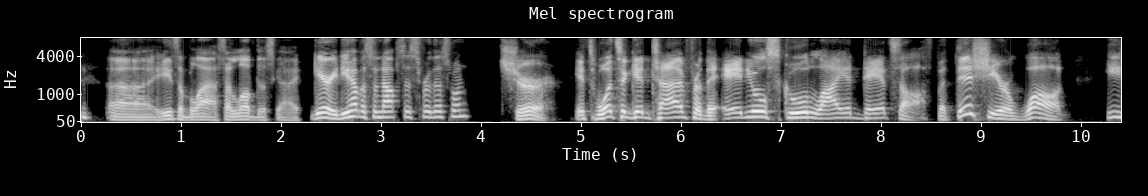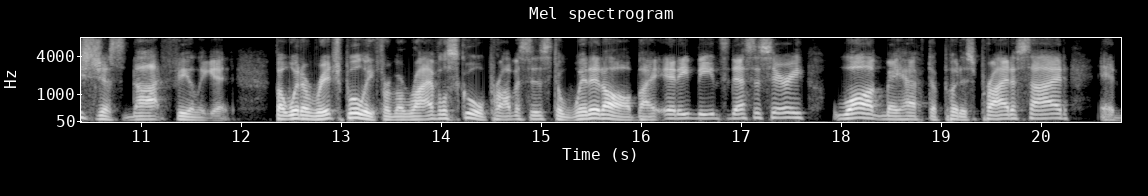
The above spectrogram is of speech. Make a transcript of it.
uh, he's a blast. I love this guy. Gary, do you have a synopsis for this one? Sure. It's once again time for the annual school lion dance off. But this year, Wong, he's just not feeling it. But when a rich bully from a rival school promises to win it all by any means necessary, Wong may have to put his pride aside and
